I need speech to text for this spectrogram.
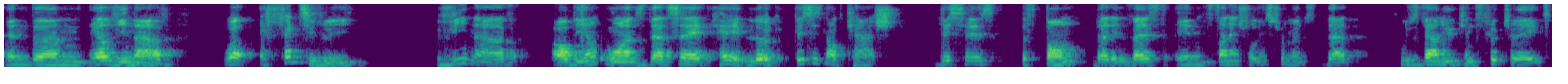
and um, LVNAV. Well, effectively, VNAV are the only ones that say, hey, look, this is not cash this is the fund that invests in financial instruments that whose value can fluctuate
